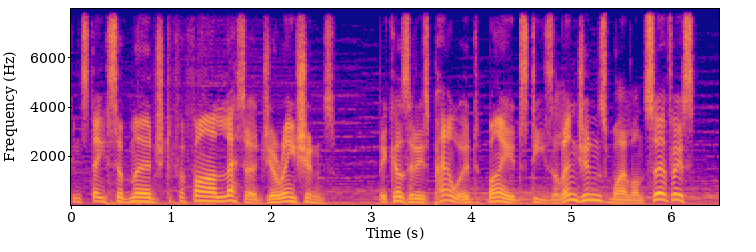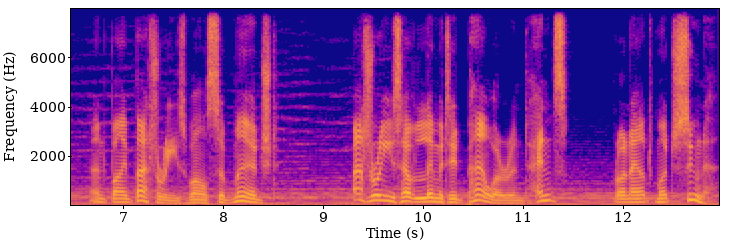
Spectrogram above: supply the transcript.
can stay submerged for far lesser durations, because it is powered by its diesel engines while on surface and by batteries while submerged. Batteries have limited power and hence run out much sooner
